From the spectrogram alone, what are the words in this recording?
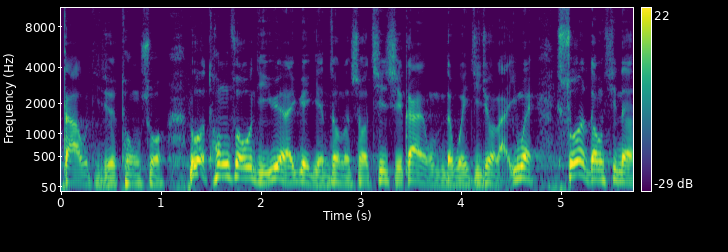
大的问题就是通缩。如果通缩问题越来越严重的时候，其实刚才我们的危机就来，因为所有的东西呢，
